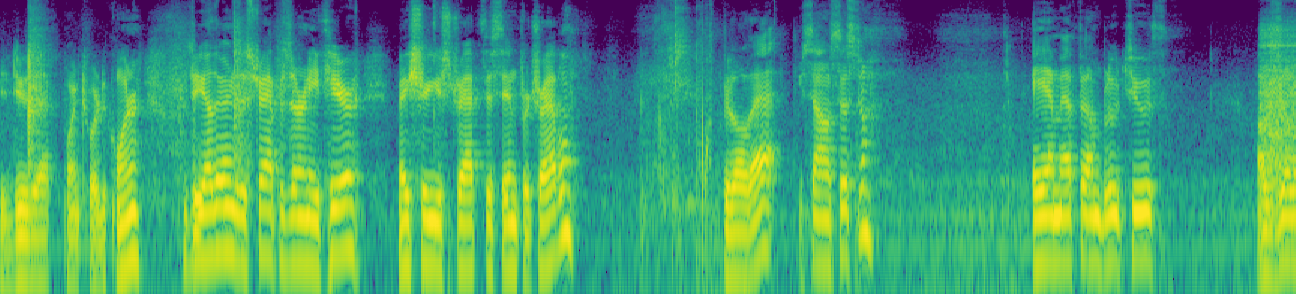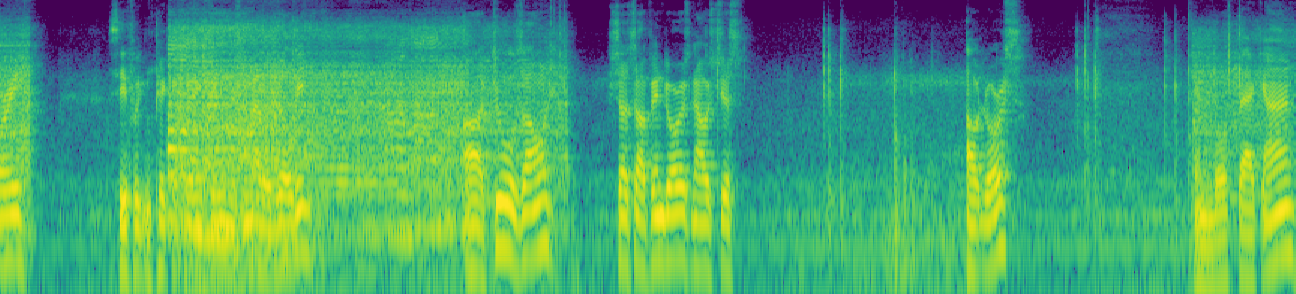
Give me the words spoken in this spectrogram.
You do that, point toward the corner. The other end of the strap is underneath here. Make sure you strap this in for travel. Below that, your sound system. AM, FM, Bluetooth, auxiliary. See if we can pick up anything in this metal building. Uh, dual zoned. Shuts off indoors. Now it's just outdoors. Them both back on.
